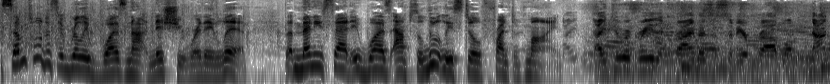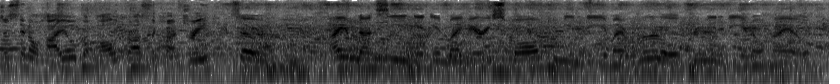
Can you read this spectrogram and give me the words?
Some told us it really was not an issue where they live but many said it was absolutely still front of mind. I do agree that crime is a severe problem, not just in Ohio, but all across the country. So I am not seeing it in my very small community, in my rural community in Ohio.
